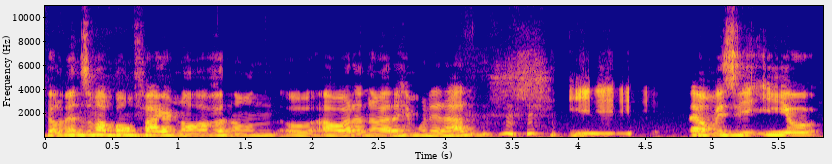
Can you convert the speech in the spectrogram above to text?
pelo menos uma bonfire nova, não, a hora não era remunerada. E, não, mas e, e eu,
